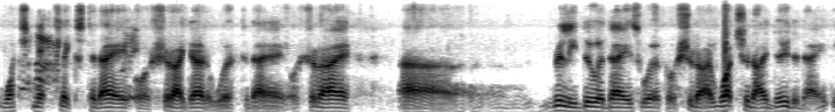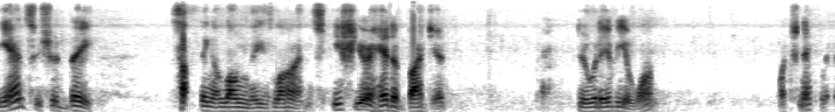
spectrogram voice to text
watch Netflix today, or should I go to work today, or should I uh, really do a day's work or should I, what should I do today? The answer should be something along these lines. If you're ahead of budget, do whatever you want. Watch Netflix.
